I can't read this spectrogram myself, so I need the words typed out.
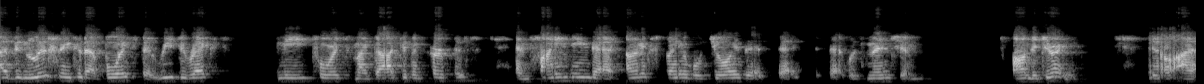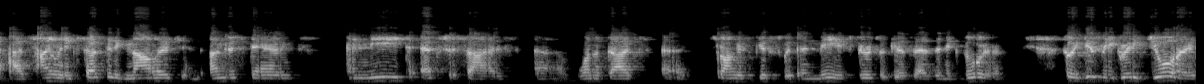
I've been listening to that voice that redirects me towards my God given purpose and finding that unexplainable joy that, that, that was mentioned on the journey. You know, I, I finally accepted, acknowledge, and understand the need to exercise uh, one of God's uh, strongest gifts within me, spiritual gifts, as an exhorter. So it gives me great joy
